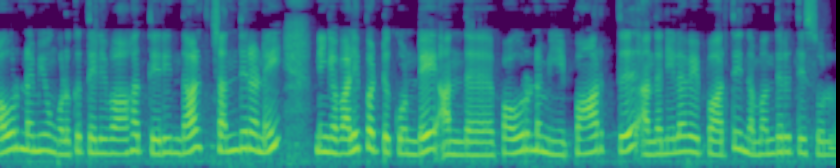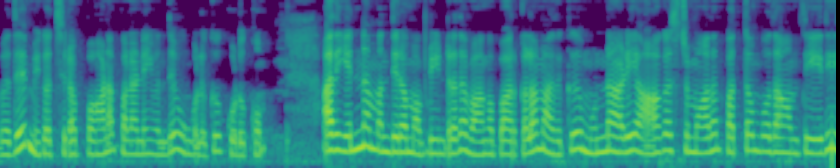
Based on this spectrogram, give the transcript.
பௌர்ணமி உங்களுக்கு தெளிவாக தெரிந்தால் சந்திரனை நீங்கள் வழிபட்டு கொண்டே அந்த பௌர்ணமியை பார்த்து அந்த நிலவை பார்த்து இந்த மந்திரத்தை சொல்வது மிகச்சிறப்பான பலனை வந்து உங்களுக்கு கொடுக்கும். அது என்ன மந்திரம் அப்படின்றத வாங்க பார்க்கலாம். அதுக்கு முன்னாடி ஆகஸ்ட் மாதம் பத்தொம்போதாம் தேதி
